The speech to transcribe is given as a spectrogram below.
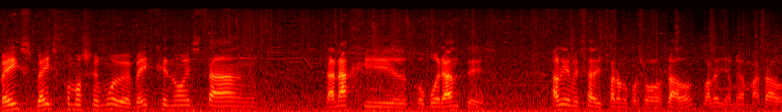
¿veis? ¿Veis cómo se mueve? ¿Veis que no es tan, tan ágil como era antes? Alguien me está disparando por todos lados, ¿vale? Ya me han matado.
